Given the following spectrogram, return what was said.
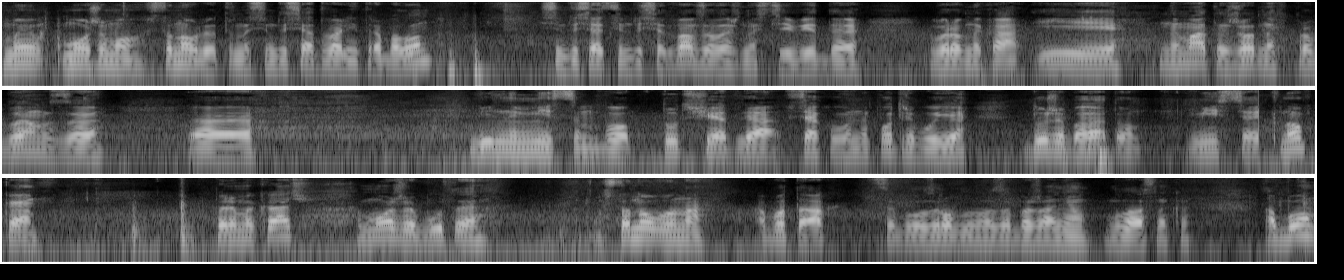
Ми можемо встановлювати на 72 літра балон, 70-72 в залежності від виробника, і не мати жодних проблем з вільним місцем, бо тут ще для всякого непотребу є дуже багато місця. Кнопка перемикач може бути встановлена або так, це було зроблено за бажанням власника, або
